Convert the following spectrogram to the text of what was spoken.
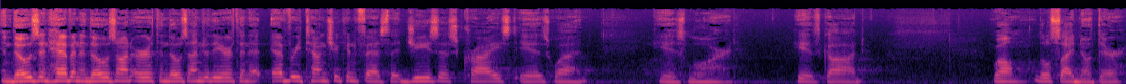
and those in heaven and those on earth and those under the earth, and that every tongue should confess that Jesus Christ is what? He is Lord. He is God. Well, little side note there.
